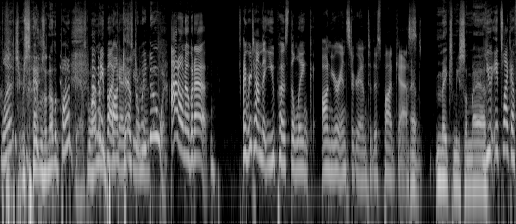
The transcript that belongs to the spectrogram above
what? You were saying it was another podcast. Well, how, many many, podcasts podcasts are we doing? I don't know, but I, every time that you post the link on your Instagram to this podcast, That makes me so mad. you it's like a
